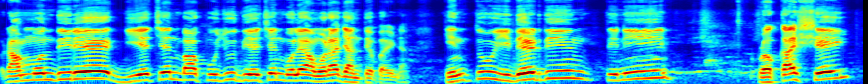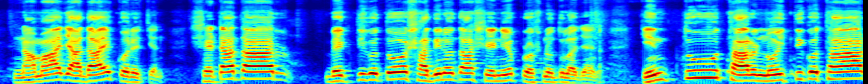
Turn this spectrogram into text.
রাম মন্দিরে গিয়েছেন বা পুজো দিয়েছেন বলে আমরা জানতে পারি না। কিন্তু ঈদের দিন তিনি প্রকাশ্যেই নামাজ আদায় করেছেন। সেটা তার ব্যক্তিগত স্বাধীনতা সে নিয়ে প্রশ্ন তোলা যায় না। কিন্তু তার নৈতিকতার,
